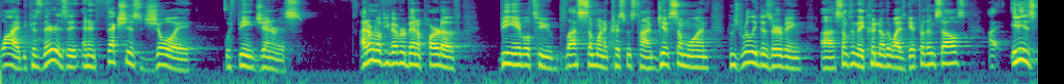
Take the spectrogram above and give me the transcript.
Why? Because there is a, an infectious joy with being generous. I don't know if you've ever been a part of being able to bless someone at Christmas time, give someone who's really deserving uh, something they couldn't otherwise get for themselves. I, it, is,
